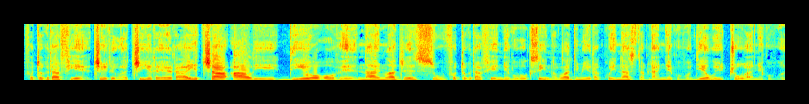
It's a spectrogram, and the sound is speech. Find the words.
fotografije Čirila Čire Rajića, ali dio ove najmlađe su fotografije njegovog sina Vladimira koji nastavlja njegovo djelo i čuva njegovo.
